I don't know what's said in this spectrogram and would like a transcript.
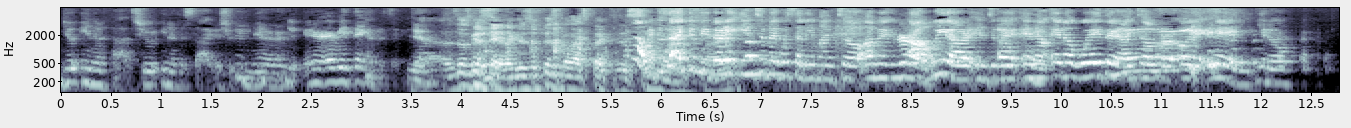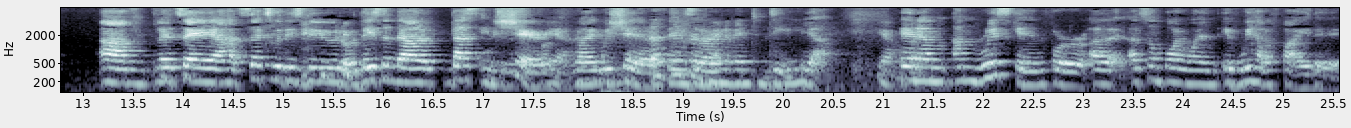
your inner thoughts, your inner desires, your inner You enter everything. everything. Yeah, I was gonna say like there's a physical aspect to this. No, because I can be right? very intimate with Salima until I mean, Girl. uh, we are intimate in, a, in a way that I tell her, okay, hey, you know, um, let's say I had sex with this dude or this and that. That's intimacy, share, yeah. right? We share That's things that are kind of intimacy. deep, yeah. Yeah. And I'm I'm risking for uh, at some point when if we had a fight, uh,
